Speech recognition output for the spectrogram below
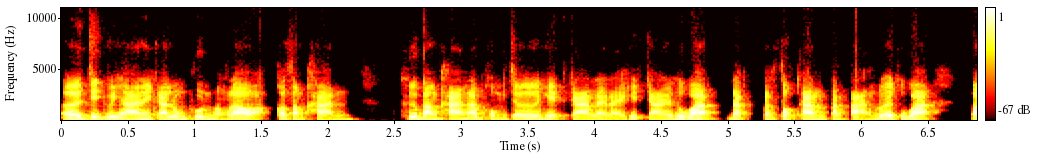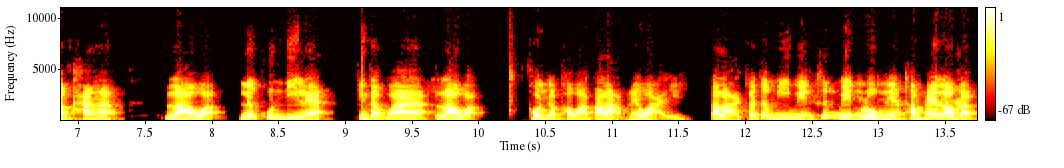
เออจิตวิทยาในการลงทุนของเราอะก็สำคัญ คือบางครั้งอะผมเจอเหตุการณ์หลาย ๆ เหตุการณ์คือว่าจากประสบการณ์ต่าง ๆ ด้วยคือว่าบางครั้งอะเราอะเลือกหุ้นดีแล้วเพียงแต่ว่าเราอะทนกับภาวะตลาดไม่ไหว ตลาดก็จะมีเหวี่ยงขึ้นเหวี่ยงลงเนี่ยทำให้เราแบบ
